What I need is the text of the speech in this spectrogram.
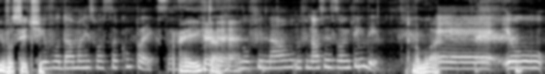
E você, Ti? Eu vou dar uma resposta complexa. Eita, No final, no final vocês vão entender. vamos lá. É, eu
